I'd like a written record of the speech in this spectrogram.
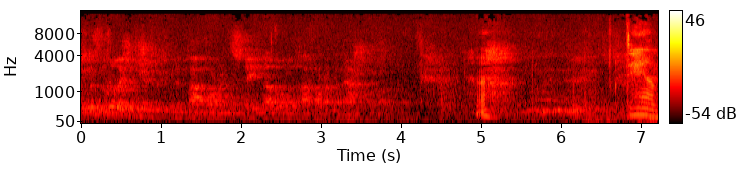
What's the relationship between the platform at the state level and the platform at the national level? Damn.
